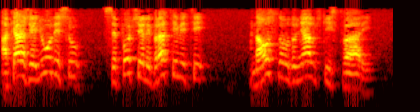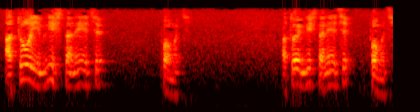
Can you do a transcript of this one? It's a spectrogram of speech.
A kaže, ljudi su se počeli bratimiti na osnovu dunjalučkih stvari, a to im ništa neće pomoći. A to im ništa neće pomoći.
